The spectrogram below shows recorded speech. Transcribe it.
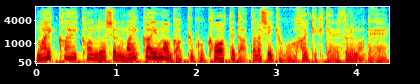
毎回感動してる。毎回まあ楽曲変わってて新しい曲が入ってきたりするので、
